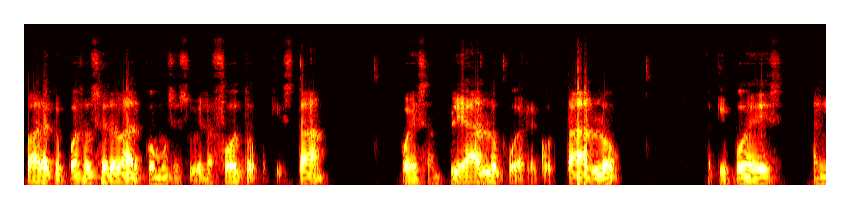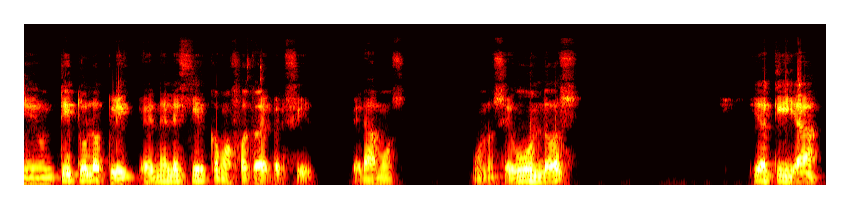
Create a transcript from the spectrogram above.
Para que puedas observar cómo se sube la foto. Aquí está. Puedes ampliarlo, puedes recortarlo. Aquí puedes añadir un título, clic en elegir como foto de perfil. Esperamos unos segundos. Y aquí ya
